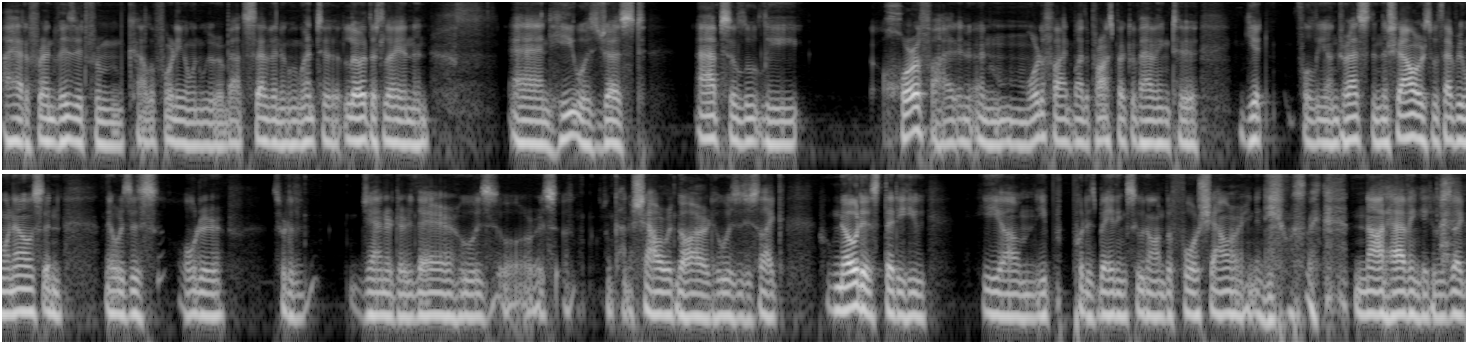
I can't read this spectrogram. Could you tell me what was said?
I had a friend visit from California when we were about seven, and we went to Löddersleien, and and he was just absolutely horrified and, and, mortified by the prospect of having to get fully undressed in the showers with everyone else. And there was this older sort of janitor there who was, or some kind of shower guard who was just like, who noticed that he he um he put his bathing suit on before showering and he was like not having it. He was like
